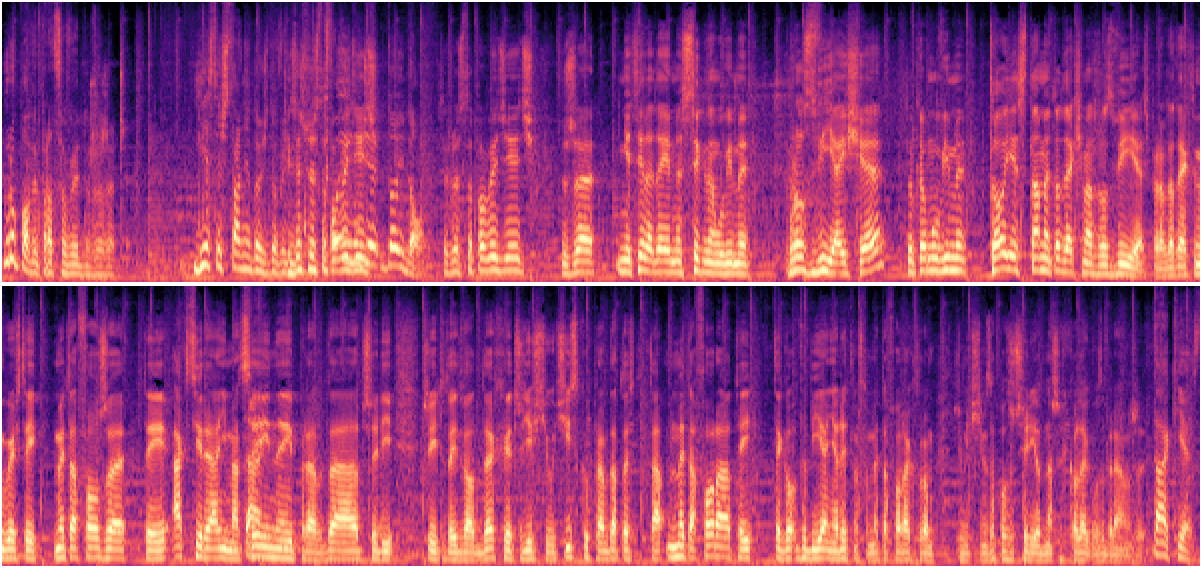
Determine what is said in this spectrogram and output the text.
grupa wypracowuje duże rzeczy. Jesteś w stanie dojść do wyniku. chcesz przez to Twoi powiedzieć- dojdą. Chcę przez to powiedzieć, że nie tyle dajemy sygnał, mówimy rozwijaj się, tylko mówimy, to jest ta metoda, jak się masz rozwijać, prawda? Tak jak ty mówiłeś w tej metaforze tej akcji reanimacyjnej, prawda? Czyli, czyli tutaj dwa oddechy, 30 ucisków, prawda? To jest ta metafora tej, tego wybijania rytmu, to metafora, którą żebyśmy zapożyczyli od naszych kolegów z branży. Tak jest.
